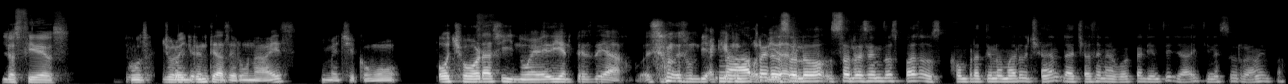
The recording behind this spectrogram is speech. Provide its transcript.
los fideos. Yo ¿Por lo intenté hacer una vez y me eché como ocho horas y nueve dientes de ajo. Eso es un día que No, nunca pero solo, solo es en dos pasos. Cómprate una maruchan, la echas en agua caliente y ya, y tienes tu ramen, pa.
